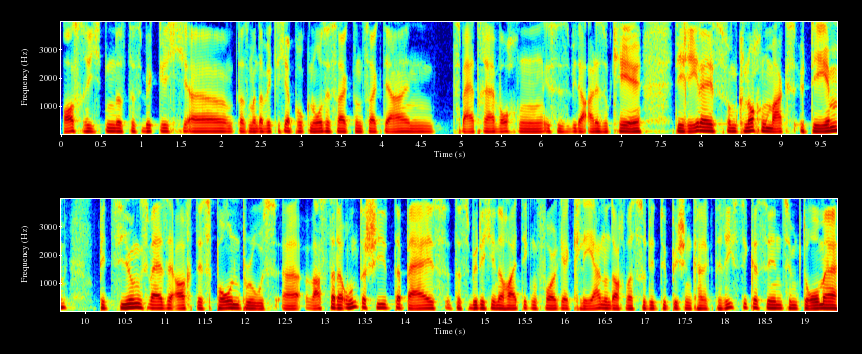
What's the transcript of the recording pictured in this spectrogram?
ausrichten, dass das wirklich, äh, dass man da wirklich eine Prognose sagt und sagt, ja, in zwei, drei Wochen ist es wieder alles okay. Die Rede ist vom Knochenmarksödem beziehungsweise auch des Bone Bruise. Äh, was da der Unterschied dabei ist, das würde ich in der heutigen Folge erklären und auch was so die typischen Charakteristika sind, Symptome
